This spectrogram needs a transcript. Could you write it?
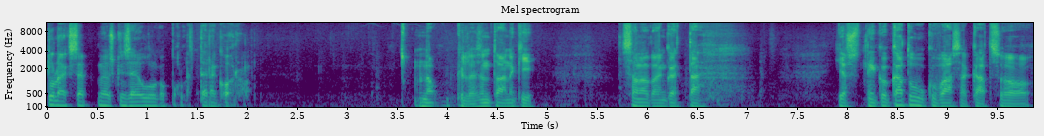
tuleeko se myöskin sen ulkopuolelle teidän kohdalla? No kyllä se nyt ainakin, sanotaanko, että jos niin katukuvassa katsoo,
